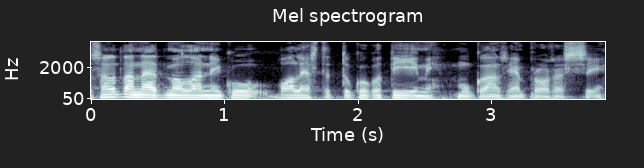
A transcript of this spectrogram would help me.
Sanotaan näin, että me ollaan niin kuin valjastettu koko tiimi mukaan siihen prosessiin.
